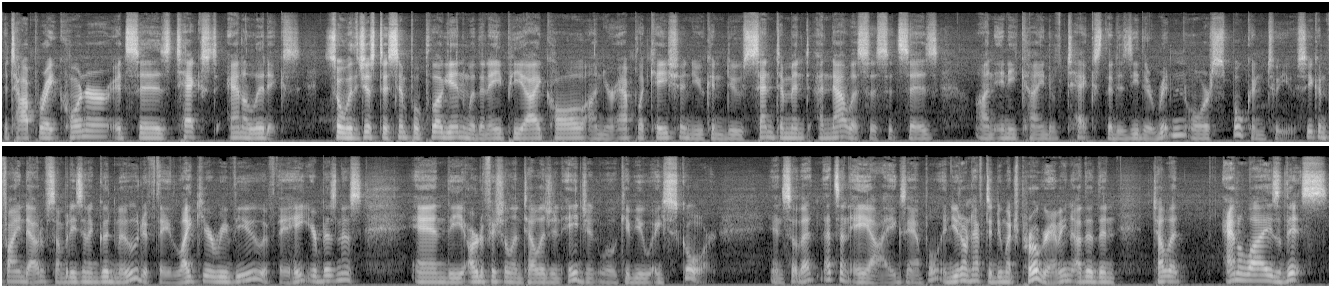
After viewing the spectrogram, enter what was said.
the top right corner, it says text analytics. So with just a simple plugin with an API call on your application, you can do sentiment analysis, it says, on any kind of text that is either written or spoken to you. So you can find out if somebody's in a good mood, if they like your review, if they hate your business, and the artificial intelligent agent will give you a score. And so that, that's an AI example. And you don't have to do much programming other than tell it, analyze this.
